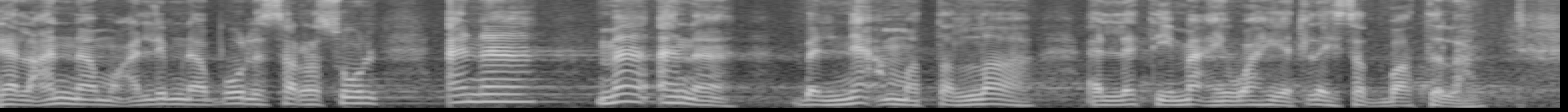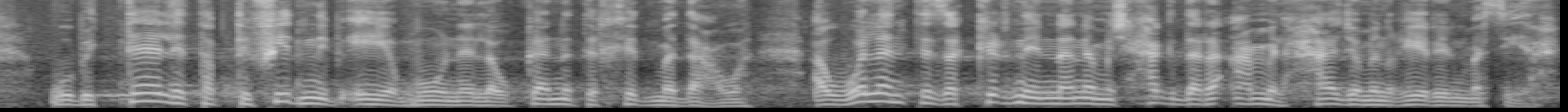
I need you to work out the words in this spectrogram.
قال عنا معلمنا بولس الرسول أنا ما أنا بل نعمة الله التي معي وهي ليست باطلة. وبالتالي طب تفيدني بإيه يا أبونا لو كانت الخدمة دعوة؟ اولا تذكرني إن أنا مش هقدر أعمل حاجة من غير المسيح.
